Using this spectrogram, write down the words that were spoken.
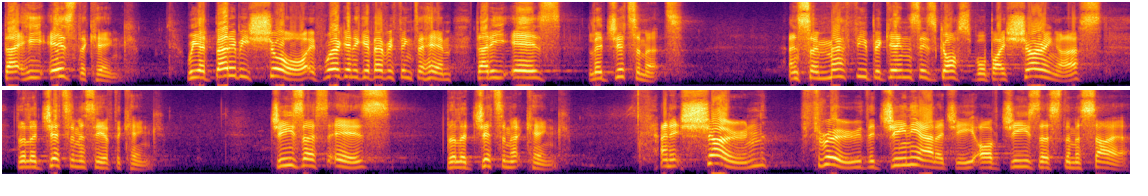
that he is the king. We had better be sure, if we're going to give everything to him, that he is legitimate. And so Matthew begins his gospel by showing us the legitimacy of the king. Jesus is the legitimate king. And it's shown through the genealogy of Jesus the Messiah.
